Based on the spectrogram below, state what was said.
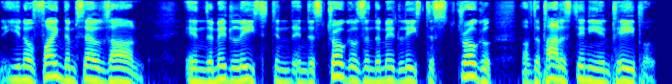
you know, find themselves on in the Middle East, in, in the struggles in the Middle East, the struggle of the Palestinian people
